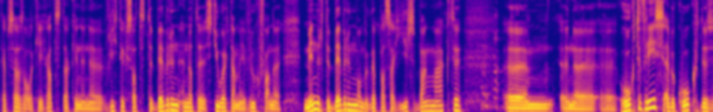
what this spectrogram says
Ik heb zelfs al een keer gehad dat ik in een uh, vliegtuig zat te bibberen en dat de steward aan mij vroeg van uh, minder te bibberen, omdat ik de passagiers bang maakte. Um, een uh, hoogtevrees heb ik ook. Dus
